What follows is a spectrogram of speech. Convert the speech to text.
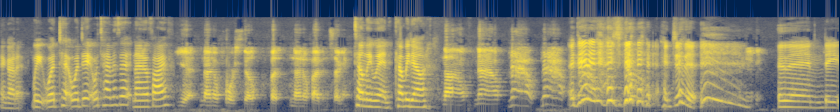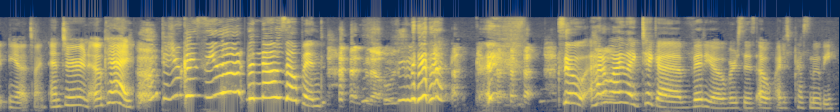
I got it. Wait, what? T- what day? What time is it? 9:05. Yeah, 904 still, but 905 in a second. Tell me when. Count me down. Now, now, now, now. I did it. I did it. I did it. And then date. Yeah, it's fine. Enter and okay. did you guys see that? The nose opened. Nose. so how do I like take a video versus? Oh, I just press movie.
